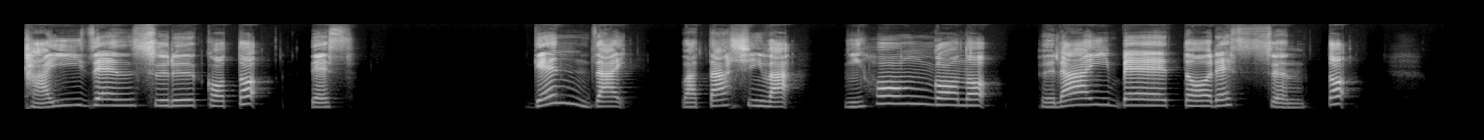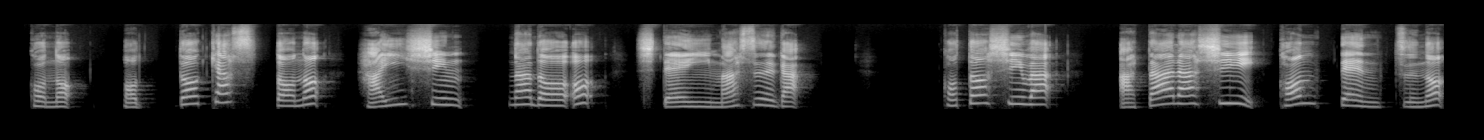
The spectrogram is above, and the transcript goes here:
改善することです。現在、私は日本語のプライベートレッスンと、このポッドキャストの配信などをしていますが、今年は新しいコンテンツの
